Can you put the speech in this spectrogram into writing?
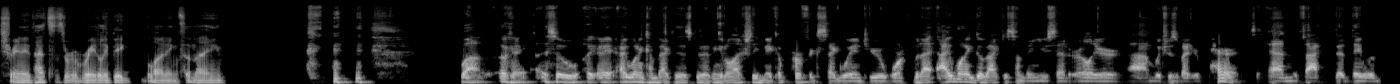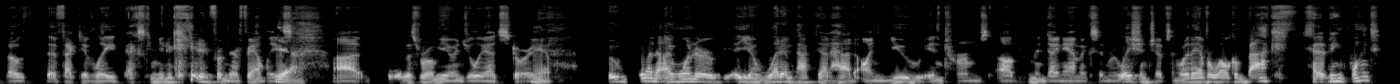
Srini, that's a really big learning for me. wow. Okay. So I, I, want to come back to this because I think it'll actually make a perfect segue into your work. But I, I want to go back to something you said earlier, um, which was about your parents and the fact that they were both effectively excommunicated from their families. Yeah. Uh, this Romeo and Juliet story. Yeah one, I wonder, you know, what impact that had on you in terms of human dynamics and relationships, and were they ever welcome back at any point?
